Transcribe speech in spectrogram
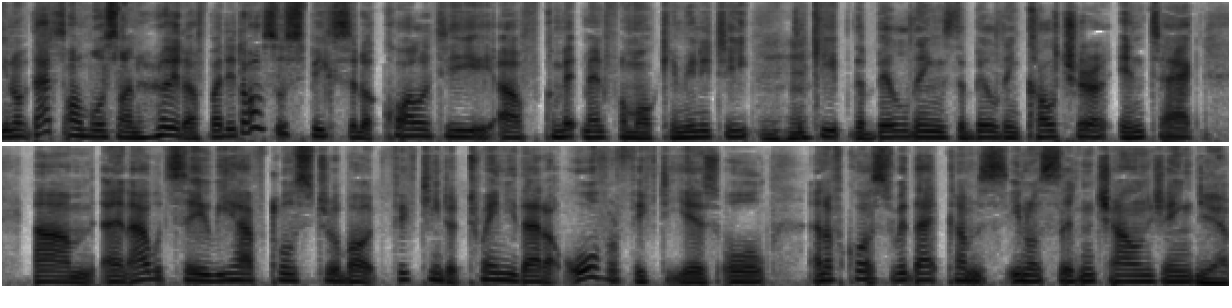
you know that's almost unheard of. But it also speaks to the quality of commitment from our community to keep the buildings, the building culture intact. Um, and I would say we have close to about fifteen to twenty that are over fifty years old, and of course with that comes you know certain challenging Yeah.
